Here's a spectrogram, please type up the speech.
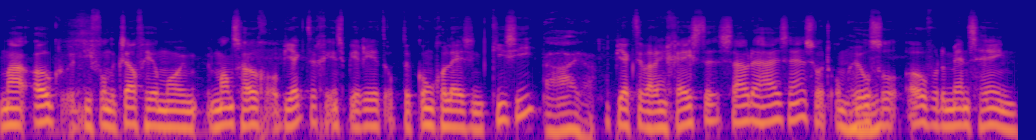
Maar ook, die vond ik zelf heel mooi, manshoge objecten geïnspireerd op de Congolese Nkisi. Ah ja. Objecten waarin geesten zouden huizen. Hè? Een soort omhulsel over de mens heen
